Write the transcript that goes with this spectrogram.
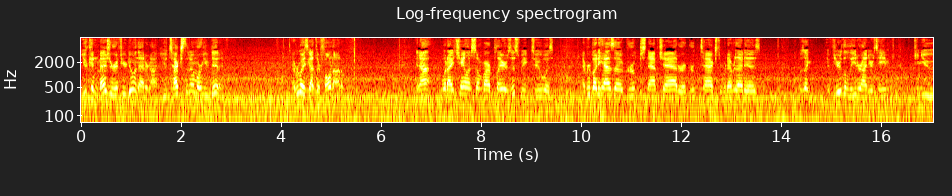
You can measure if you're doing that or not. You texted them or you didn't. Everybody's got their phone on them. And I, what I challenged some of our players this week to was everybody has a group Snapchat or a group text or whatever that is. I was like, if you're the leader on your team, can you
